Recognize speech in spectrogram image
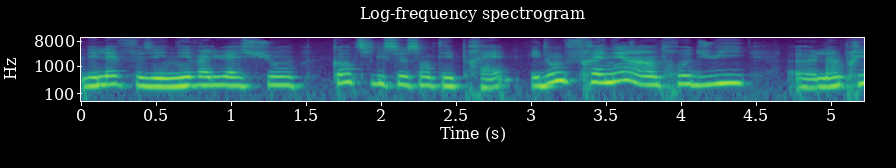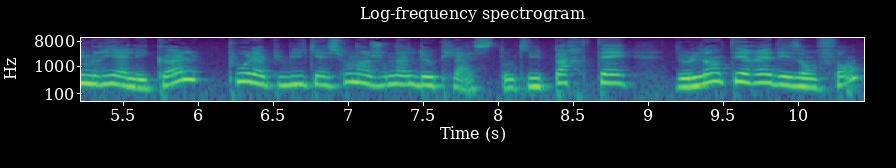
L'élève faisait une évaluation quand il se sentait prêt. Et donc Freinet a introduit euh, l'imprimerie à l'école pour la publication d'un journal de classe. Donc il partait de l'intérêt des enfants,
